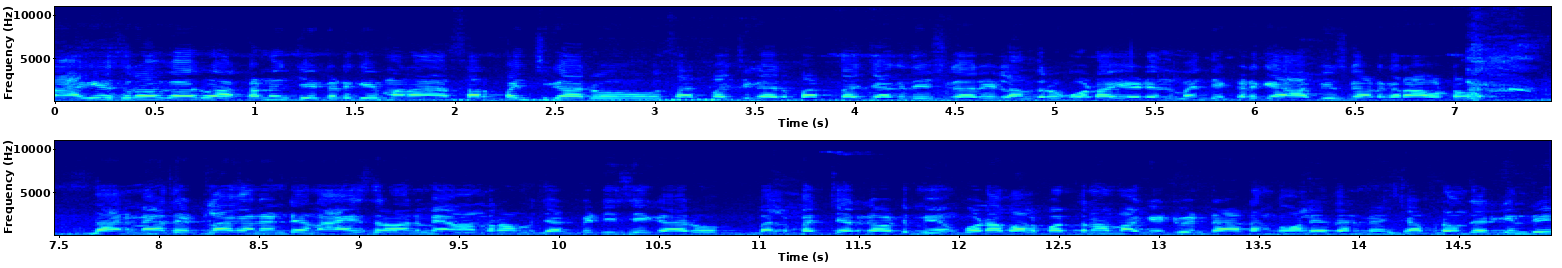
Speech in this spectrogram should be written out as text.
నాగేశ్వరరావు గారు అక్కడ నుంచి ఇక్కడికి మన సర్పంచ్ గారు సర్పంచ్ గారు భర్త జగదీష్ గారు వీళ్ళందరూ కూడా ఏడెనిమిది మంది ఇక్కడికి ఆఫీస్ కాడకి రావటం. దాని మీద ఎట్లాగానంటే నాగేశ్వరరావుని మేమందరం జడ్పీటీసీ గారు బలపరిచారు కాబట్టి మేము కూడా బలపడుతున్నాం. మాకు ఎటువంటి ఆటంకం లేదని మేము చెప్పడం జరిగింది.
